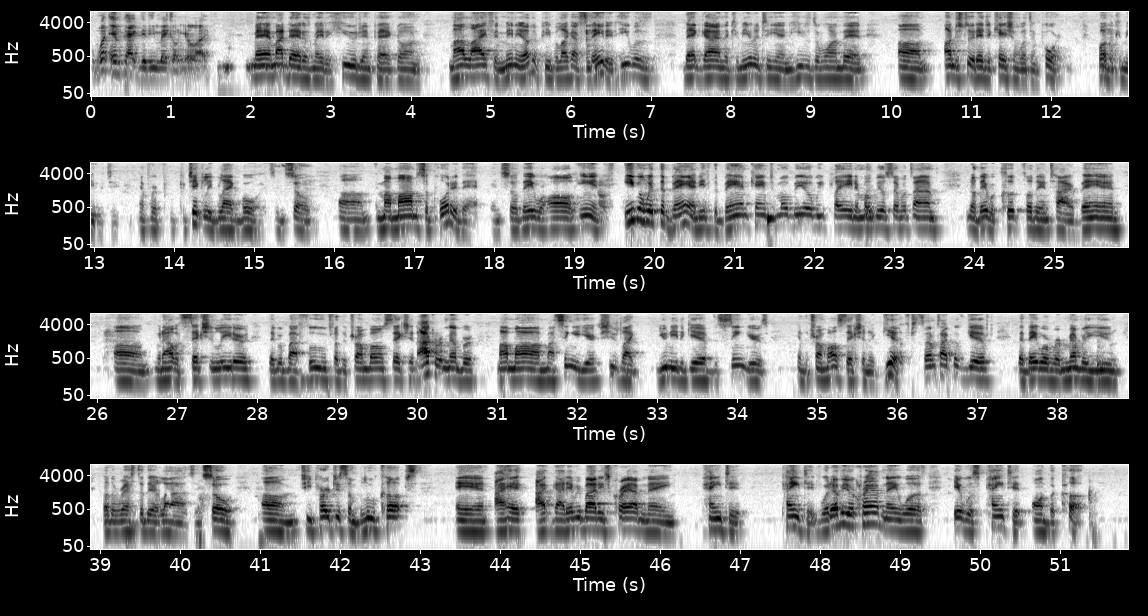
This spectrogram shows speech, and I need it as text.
what impact did he make on your life? Man, my dad has made a huge impact on my life and many other people. Like I stated, he was that guy in the community, and he was the one that um, understood education was important for the community and for, for particularly black boys. And so um, and my mom supported that, and so they were all in. Awesome. Even with the band, if the band came to Mobile, we played in Mobile several times. You know, they would cook for the entire band. Um, when I was section leader, they would buy food for the trombone section. I can remember my mom, my senior year, she was like, "You need to give the seniors in the trombone section a gift, some type of gift that they will remember you for the rest of their lives." And so um, she purchased some blue cups, and I had I got everybody's crab name painted, painted. Whatever your crab name was, it was painted on the cup.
